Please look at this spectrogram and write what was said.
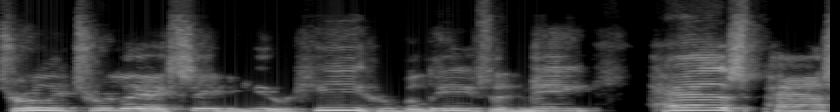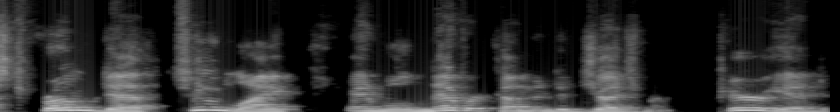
Truly, truly, I say to you, he who believes in me has passed from death to life and will never come into judgment. Period.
